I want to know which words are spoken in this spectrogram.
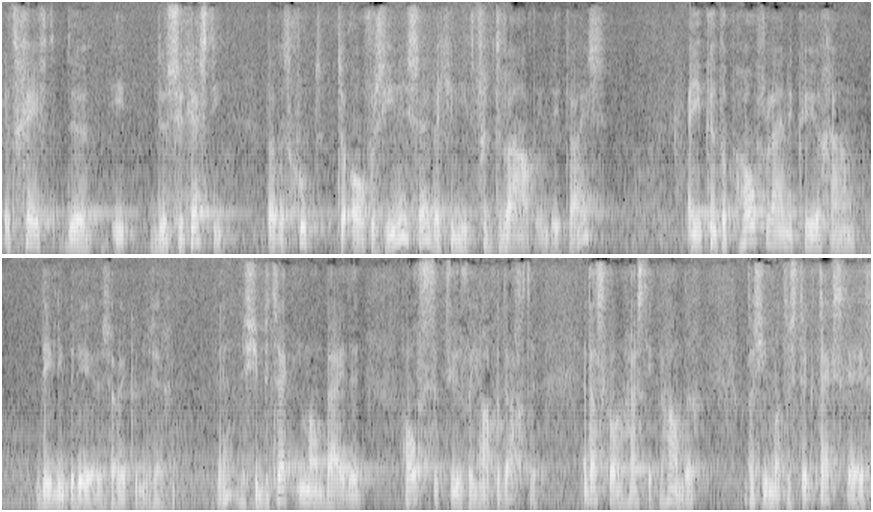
het geeft de, de suggestie dat het goed te overzien is, hè, dat je niet verdwaalt in details. En je kunt op hoofdlijnen kun je gaan delibereren, zou je kunnen zeggen. Dus je betrekt iemand bij de hoofdstructuur van jouw gedachten. En dat is gewoon hartstikke handig. Want als je iemand een stuk tekst geeft,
